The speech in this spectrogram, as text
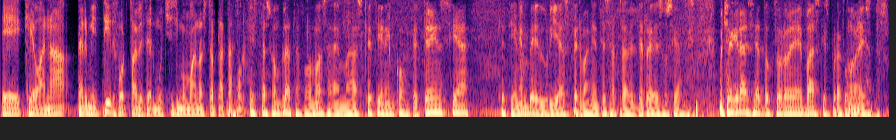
eh, que van a permitir fortalecer muchísimo más nuestra plataforma. Estas son plataformas además que tienen competencia, que tienen vedurías permanentes a través de redes sociales. Muchas gracias, doctor Vázquez, por acompañarnos.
